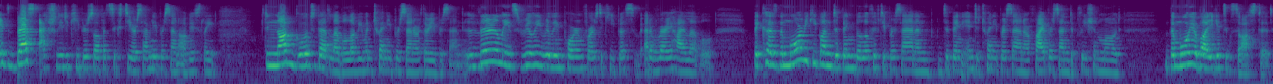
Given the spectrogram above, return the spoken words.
it's best actually to keep yourself at 60 or 70%, obviously. Do not go to that level of even 20% or 30%. Literally, it's really, really important for us to keep us at a very high level. Because the more we keep on dipping below 50% and dipping into 20% or 5% depletion mode, the more your body gets exhausted.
